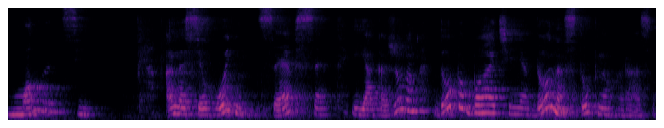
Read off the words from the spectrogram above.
Молодці! А на сьогодні це все. І я кажу вам до побачення, до наступного разу.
